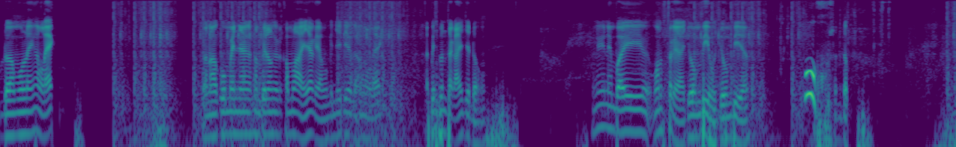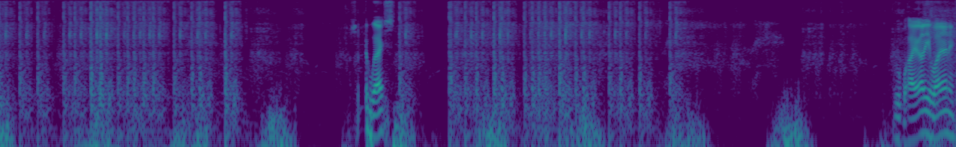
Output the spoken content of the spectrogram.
Udah mulai nge-lag. Karena aku mainnya sambil ngerekam layar ya mungkin jadi agak nge-lag. Tapi sebentar aja dong ini nembai monster ya zombie zombie ya. Uh sedap. Sedap guys. Duh, bahaya kali bahaya nih.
